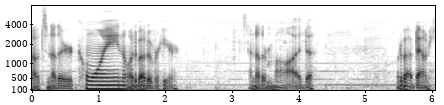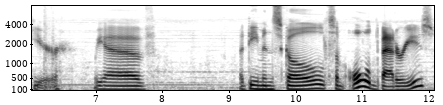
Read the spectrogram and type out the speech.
Oh, it's another coin. What about over here? Another mod. What about down here? We have a demon skull, some old batteries,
